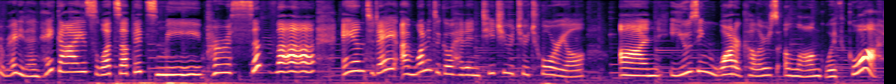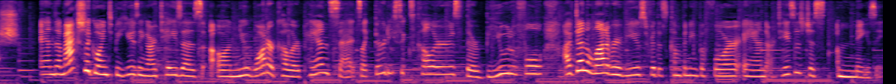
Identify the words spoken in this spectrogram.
Alrighty then. Hey guys, what's up? It's me, Priscilla. And today I wanted to go ahead and teach you a tutorial on using watercolors along with gouache. And I'm actually going to be using Arteza's uh, new watercolor pan set. It's like 36 colors, they're beautiful. I've done a lot of reviews for this company before and Arteza's just amazing.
